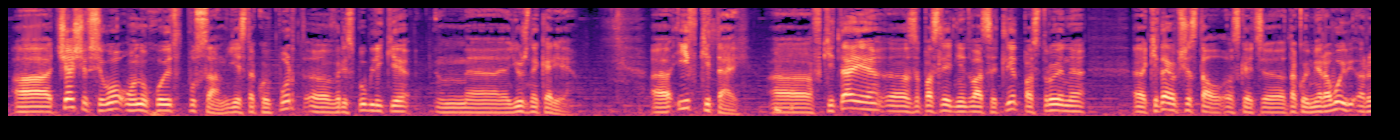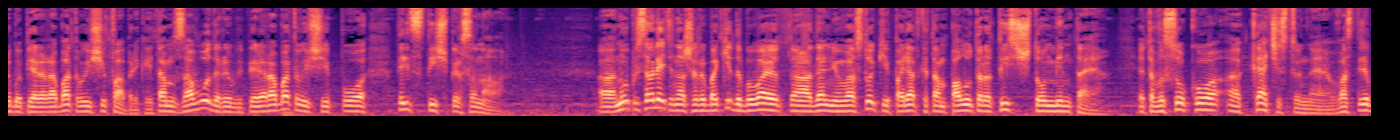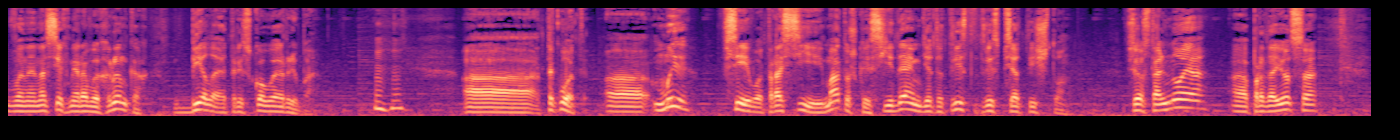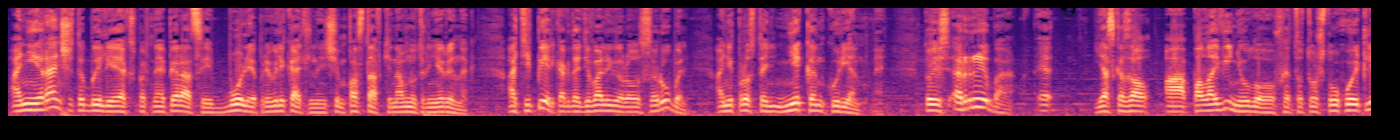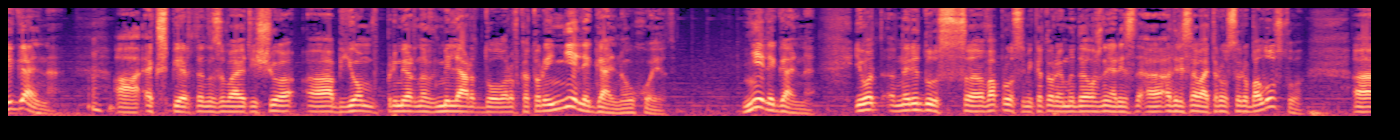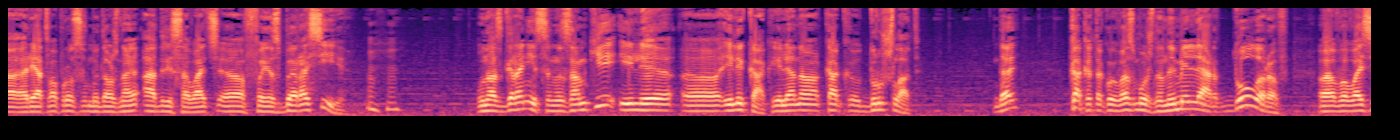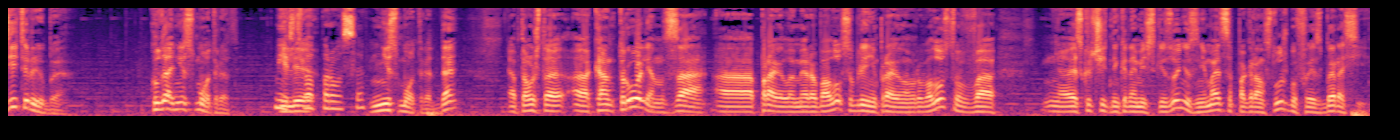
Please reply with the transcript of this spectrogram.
А, чаще всего он уходит в Пусан. Есть такой порт э, в республике э, Южная Корея. А, и в Китай. В Китае э, за последние 20 лет построены Э, Китай вообще стал, так сказать, э, такой мировой рыбоперерабатывающей фабрикой. Там заводы рыбоперерабатывающие по 30 тысяч персонала. А, ну, представляете, наши рыбаки добывают на Дальнем Востоке порядка там полутора тысяч тонн ментая. Это высококачественная, востребованная на всех мировых рынках белая тресковая рыба. Угу. А, так вот, а, мы всей вот Россией матушкой съедаем где-то 300-350 тысяч тонн. Все остальное а, продается Они и раньше-то были экспортные операции более привлекательные, чем поставки на внутренний рынок. А теперь, когда девальвировался рубль, они просто неконкурентны. То есть рыба, э, я сказал о половине уловов, это то, что уходит легально. А эксперты называют еще объем примерно в миллиард долларов, который нелегально уходит нелегально. И вот наряду с э, вопросами, которые мы должны э, адресовать Росрыболовству, э, ряд вопросов мы должны адресовать ФСБ России. Угу. У нас граница на замке или, или как? Или она как друшлат? Да? Как это такое возможно? На миллиард долларов вывозить рыбы? Куда не смотрят? Есть или вопросы. Не смотрят, да? А потому что э, контролем за э, правилами рыболовства, соблюдением правил рыболовства в исключительной экономической зоне занимается погранслужба ФСБ России.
